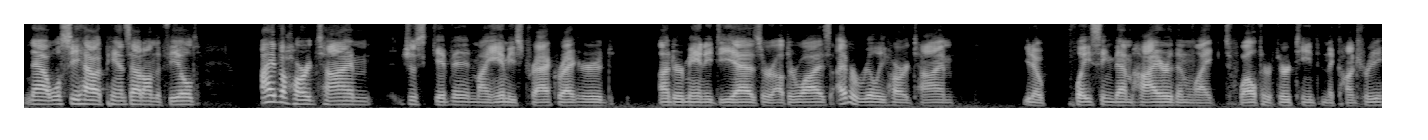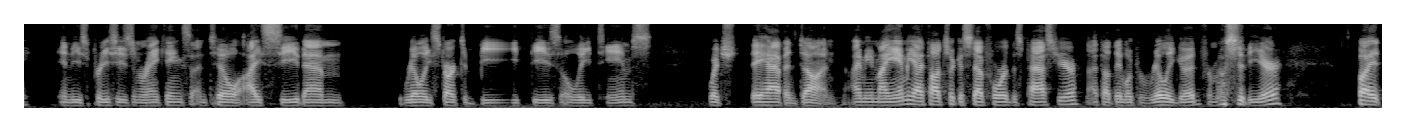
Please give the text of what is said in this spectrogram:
Now we'll see how it pans out on the field. I have a hard time just given Miami's track record under Manny Diaz or otherwise. I have a really hard time, you know, placing them higher than like 12th or 13th in the country in these preseason rankings until I see them really start to beat these elite teams, which they haven't done. I mean, Miami, I thought took a step forward this past year. I thought they looked really good for most of the year, but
